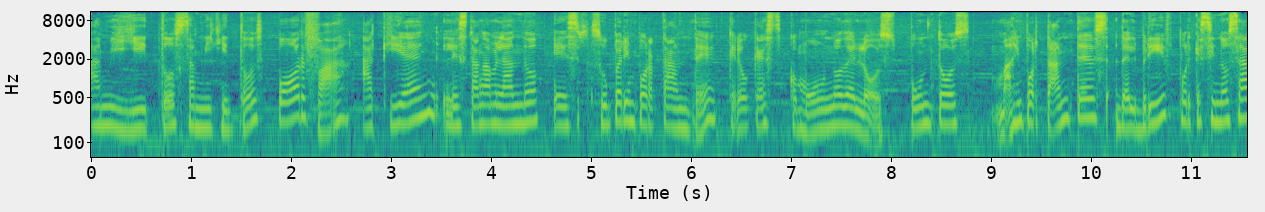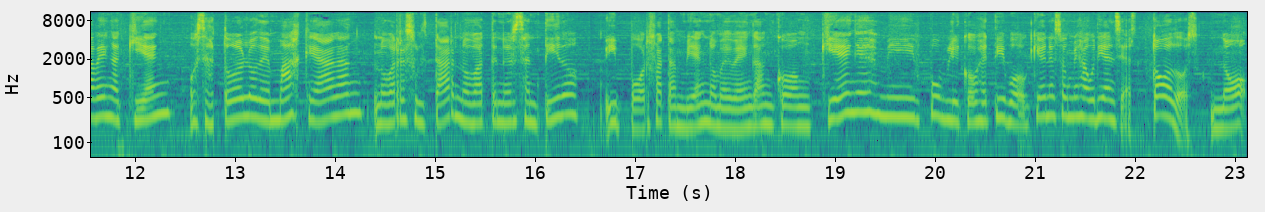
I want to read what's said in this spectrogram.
amiguitos, amiguitos, porfa, a quien le están hablando es súper importante. Creo que es como uno de los puntos más importantes del brief, porque si no saben a quién, o sea, todo lo demás que hagan no va a resultar, no va a tener sentido. Y porfa también no me vengan con quién es mi público objetivo, quiénes son mis audiencias. Todos, no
